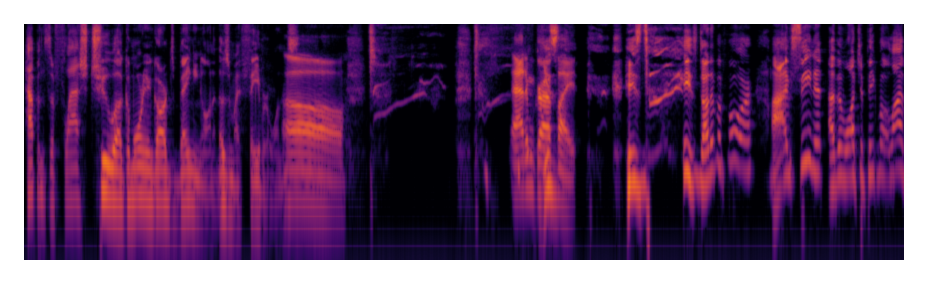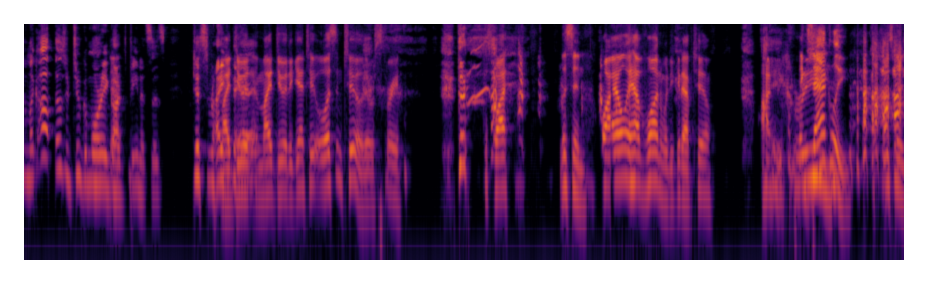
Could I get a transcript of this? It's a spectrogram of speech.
happens to flash two uh, Gamorrean guards banging on it. Those are my favorite ones. Oh. Adam Graphite. he's he's he's done it before. I've seen it. I've been watching Pink Milk Live. I'm like, oh, those are two Gamorrean guards' penises. Just right might do there. it. It might do it again too. It wasn't two. There was three. There- why. Listen, Why I only have one when you could have two. I agree. exactly. Listen,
